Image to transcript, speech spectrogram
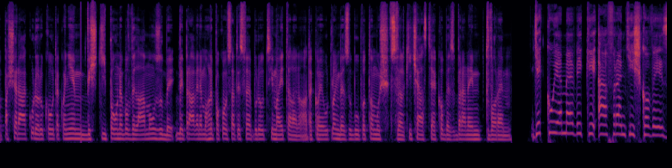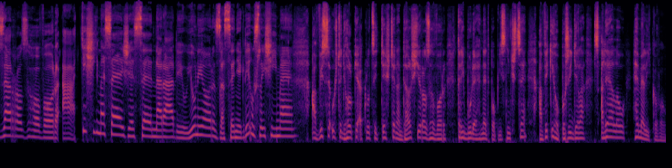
pašeráků do rukou, tak oni jim vyštípou nebo vylámou zuby. By právě nemohli pokousat i své budoucí majitele. No a takový outloň bez zubů potom už z velké části jako bezbraným tvorem. Děkujeme Vicky a Františkovi za rozhovor a těšíme se, že se na rádiu Junior zase někdy uslyšíme. A vy se už teď holky a kluci těšte na další rozhovor, který bude hned po písničce a Vicky ho pořídila s Adélou Hemelíkovou,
